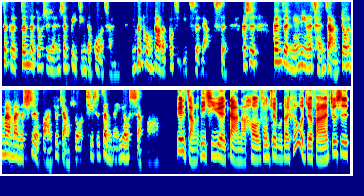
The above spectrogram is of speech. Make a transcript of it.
这个真的就是人生必经的过程，你会碰到的不止一次两次。可是。跟着年龄的成长，你就会慢慢的释怀，就讲说，其实这没有什么。越长力气越大，然后风吹不断。可是我觉得反而就是，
